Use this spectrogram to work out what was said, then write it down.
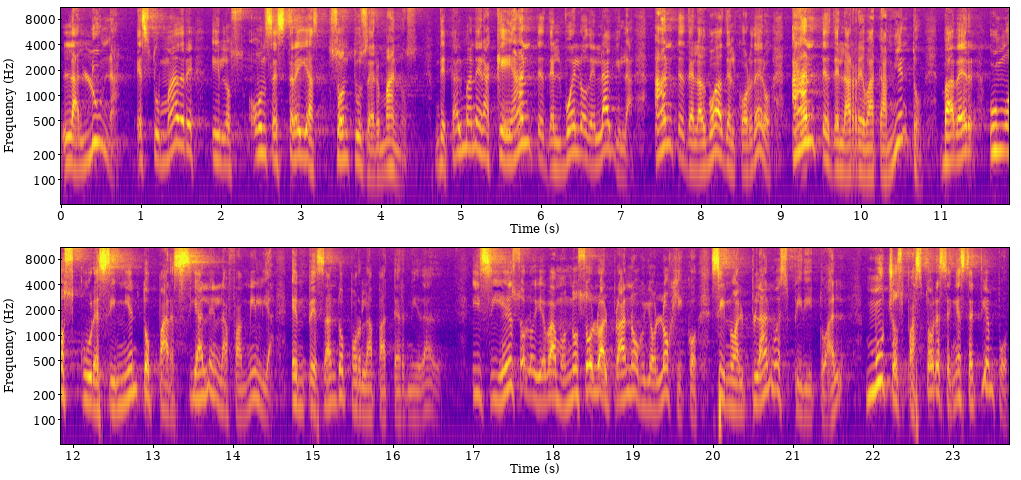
la luna es tu madre y los once estrellas son tus hermanos. De tal manera que antes del vuelo del águila, antes de las bodas del cordero, antes del arrebatamiento, va a haber un oscurecimiento parcial en la familia, empezando por la paternidad. Y si eso lo llevamos no solo al plano biológico, sino al plano espiritual, muchos pastores en este tiempo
